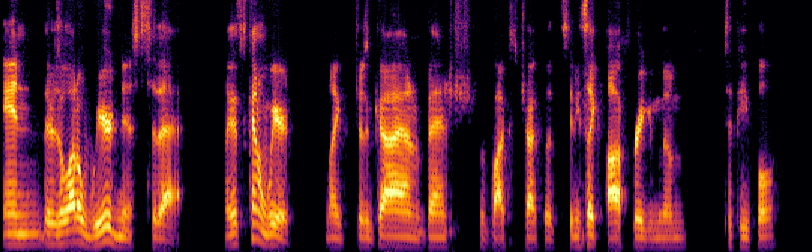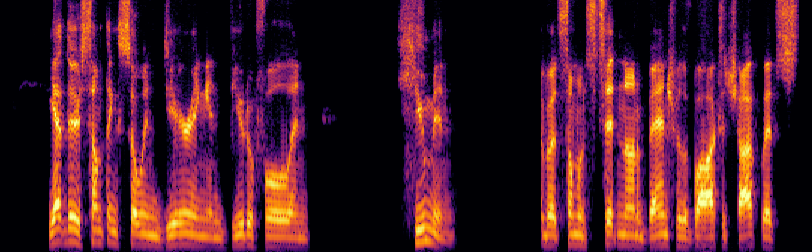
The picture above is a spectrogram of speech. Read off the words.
And there's a lot of weirdness to that. Like, it's kind of weird. Like, there's a guy on a bench with a box of chocolates and he's like offering them to people. Yet, there's something so endearing and beautiful and human about someone sitting on a bench with a box of chocolates,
